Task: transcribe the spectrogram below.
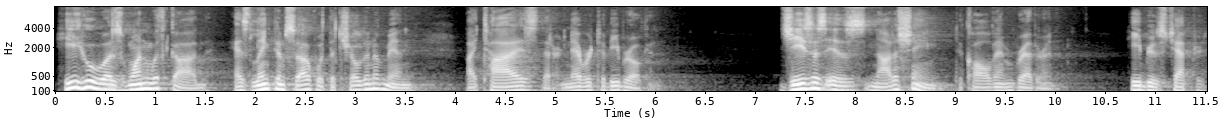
He who was one with God has linked himself with the children of men by ties that are never to be broken. Jesus is not ashamed to call them brethren. Hebrews chapter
